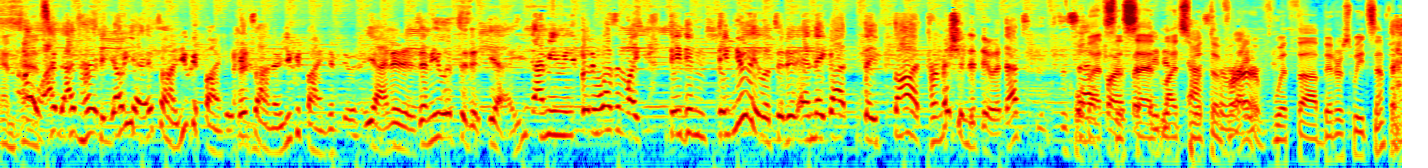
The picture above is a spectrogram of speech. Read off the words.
and Oh. I've, I've heard it. Oh, yeah, it's on. You could find it. It's on there. You could find him doing it. Yeah, and it is. And he lifted it. Yeah, he, I mean, but it wasn't like they didn't. They knew they lifted it, and they got they thought permission to do it. That's the, the sad well, that's part. the sad. That's with the right. Verve with uh, Bittersweet Symphony.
